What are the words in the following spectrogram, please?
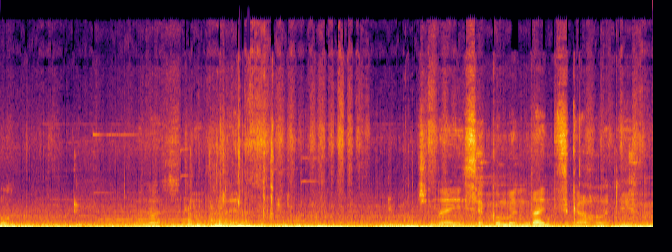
О, 12 Починається комендантська година.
